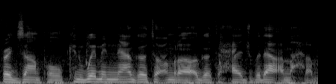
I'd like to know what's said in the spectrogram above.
For example, can women now go to Umrah or go to Hajj without a mahram?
